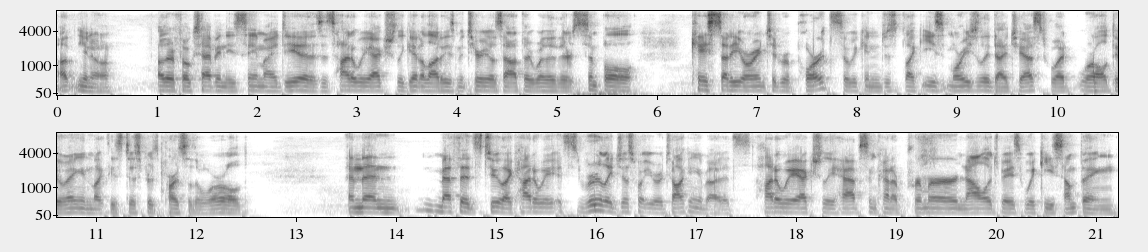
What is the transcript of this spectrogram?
uh, you know, other folks having these same ideas. It's how do we actually get a lot of these materials out there, whether they're simple case study oriented reports, so we can just like ease, more easily digest what we're all doing in like these disparate parts of the world. And then methods too, like how do we? It's really just what you were talking about. It's how do we actually have some kind of primer knowledge base wiki something,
